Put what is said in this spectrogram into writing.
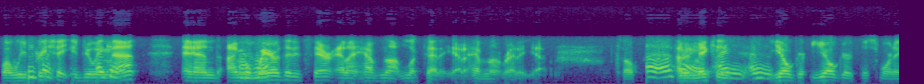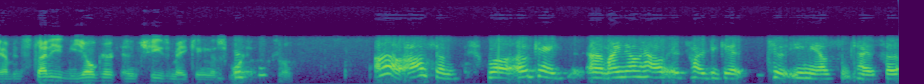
Well, we appreciate you doing Okay. that, and I'm Uh-huh. aware that it's there, and I have not looked at it yet. I have not read it yet. So Oh, okay. I've been making I'm, I'm, yogurt yogurt this morning. I've been studying yogurt and cheese making this morning. So Oh, awesome. Well, okay. Um, I know how it's hard to get to emails sometimes, so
